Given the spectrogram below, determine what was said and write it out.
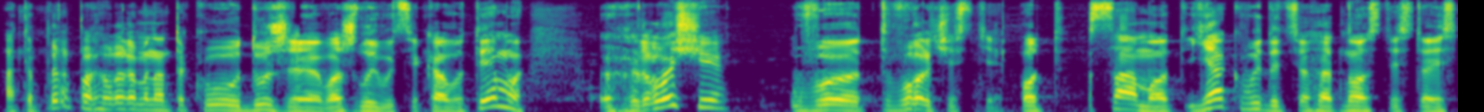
А тепер поговоримо на таку дуже важливу цікаву тему: гроші в творчості. От саме, от як ви до цього відноситесь? Тобто,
